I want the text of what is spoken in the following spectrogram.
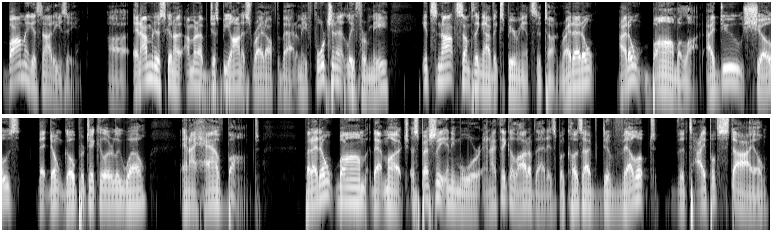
bombing is not easy. Uh, and I'm just gonna I'm gonna just be honest right off the bat. I mean, fortunately for me, it's not something I've experienced a ton. Right? I don't I don't bomb a lot. I do shows that don't go particularly well, and I have bombed, but I don't bomb that much, especially anymore. And I think a lot of that is because I've developed the type of style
